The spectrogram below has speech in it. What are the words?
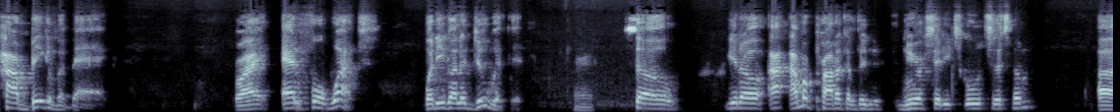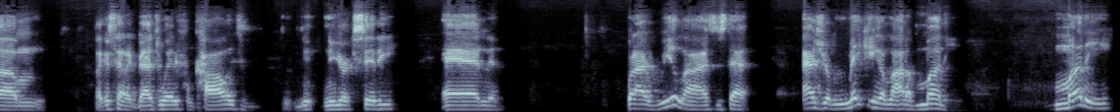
how big of a bag, right? And for what? What are you going to do with it? Right. So, you know, I, I'm a product of the New York City school system. Um, like I said, I graduated from college in New- New York City, and what I realized is that as you're making a lot of money, money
